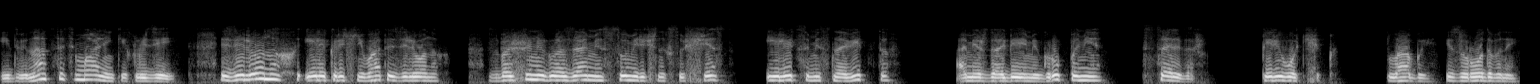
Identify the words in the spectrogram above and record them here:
и двенадцать маленьких людей, зеленых или коричневато-зеленых, с большими глазами сумеречных существ и лицами сновидцев, а между обеими группами — Сельвер, переводчик, слабый, изуродованный,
